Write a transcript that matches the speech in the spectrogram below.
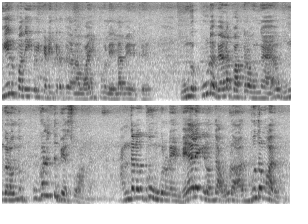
உயர் பதவிகள் கிடைக்கிறதுக்கான வாய்ப்புகள் எல்லாமே இருக்குது உங்கள் கூட வேலை பார்க்குறவங்க உங்களை வந்து புகழ்ந்து பேசுவாங்க. அந்தளவுக்கு உங்களுடைய வேலைகள் வந்து அவ்வளோ அற்புதமாக இருக்கும்.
